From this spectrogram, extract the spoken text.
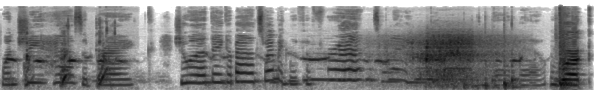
When she has a break, she will think about swimming with her friends. Work.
